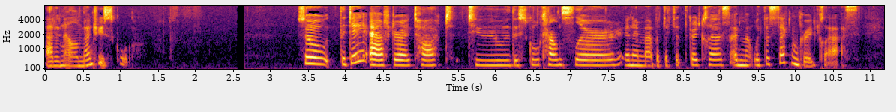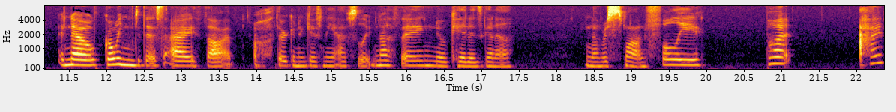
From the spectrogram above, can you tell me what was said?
at an elementary school. So, the day after I talked to the school counselor and I met with the fifth grade class, I met with the second grade class. And now, going into this, I thought, oh, they're gonna give me absolutely nothing. No kid is gonna, you know, respond fully. But I've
